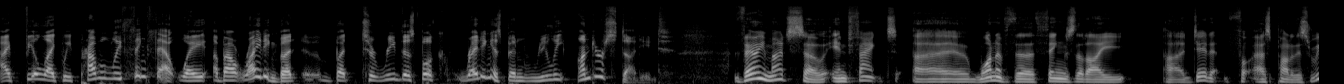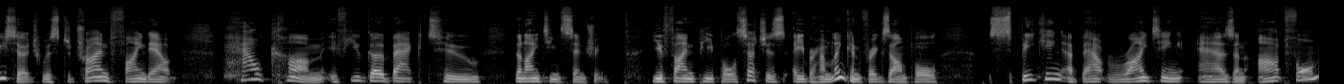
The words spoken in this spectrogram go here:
I feel like we probably think that way about writing but but to read this book writing has been really understudied. Very much so. In fact, uh, one of the things that I uh, did for, as part of this research was to try and find out how come, if you go back to the 19th century, you find people such as Abraham Lincoln, for example, speaking about writing as an art form,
